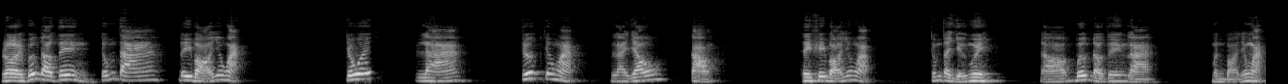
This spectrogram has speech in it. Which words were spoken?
Rồi bước đầu tiên chúng ta đi bỏ dấu ngoặc. Chú ý là trước dấu ngoặc là dấu cộng thì khi bỏ dấu ngoặc, chúng ta giữ nguyên. Đó, bước đầu tiên là mình bỏ dấu ngoặc.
